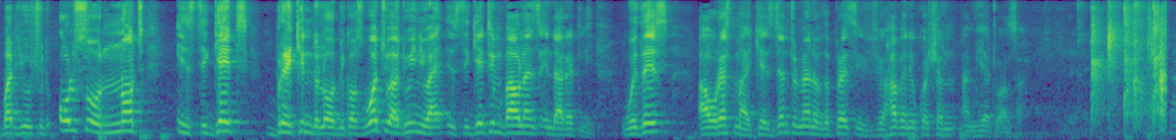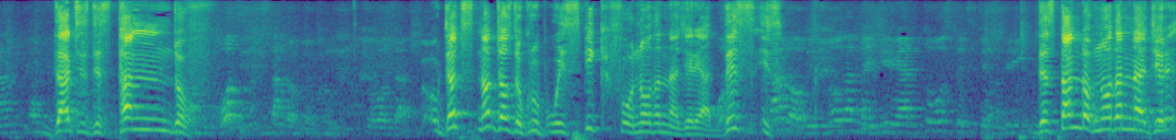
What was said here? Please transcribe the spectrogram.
But you should also not instigate breaking the law because what you are doing, you are instigating violence indirectly. With this, I will rest my case. Gentlemen of the press, if you have any question, I'm here to answer. That is the stand of that's not just the group. We speak for Northern Nigeria. This is the stand of northern Nigeria,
